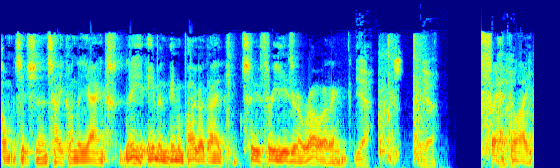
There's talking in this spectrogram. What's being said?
competition and take on the Yanks. He, him and him and Pogo done it two or three years in a row. I think. yeah. Fair play.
